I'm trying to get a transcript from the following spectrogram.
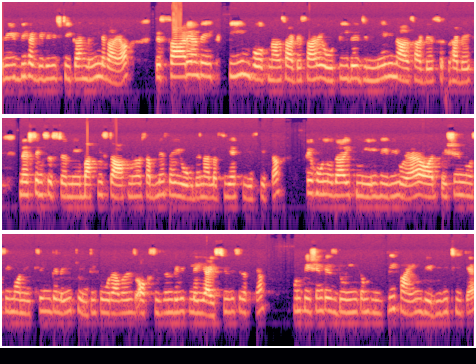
ਰੀੜ ਦੀ ਹੱਡੀ ਦੇ ਵਿੱਚ ਟੀਕਾ ਨਹੀਂ ਲਗਾਇਆ ਤੇ ਸਾਰਿਆਂ ਦੇ ਇੱਕ ਟੀਮ ਵਰਕ ਨਾਲ ਸਾਡੇ ਸਾਰੇ ਓਟੀ ਦੇ ਜਿੰਨੇ ਵੀ ਨਾਲ ਸਾਡੇ ਸਾਡੇ ਨਰਸਿੰਗ ਸਿਸਟਰ ਨੇ, ਬਾਕੀ ਸਟਾਫ ਨੇ ਔਰ ਸਭ ਨੇ ਸਹਿਯੋਗ ਦੇ ਨਾਲ ਅਸੀਂ ਇਹ ਕੇਸ ਕੀਤਾ। ਤੇ ਹੁਣ ਉਹਦਾ ਇੱਕ ਮੇਲ ਬੇਬੀ ਹੋਇਆ ਹੈ ਔਰ ਪੇਸ਼ੈਂਟ ਨੂੰ ਅਸੀਂ ਮੋਨੀਟਰਿੰਗ ਦੇ ਲਈ 24 ਆਵਰਸ ਆਕਸੀਜਨ ਦੇ ਵਿੱਚ ਲਈ ਆਈਸੀਯੂ ਵਿੱਚ ਰੱਖਿਆ। ਹੁਣ patient is doing completely fine baby ਵੀ ਠੀਕ ਹੈ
